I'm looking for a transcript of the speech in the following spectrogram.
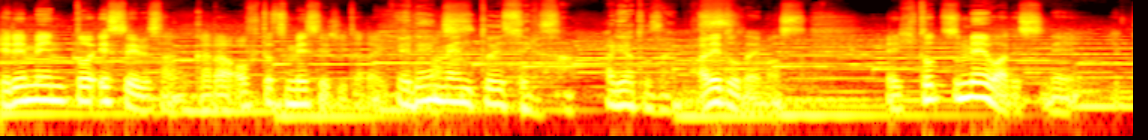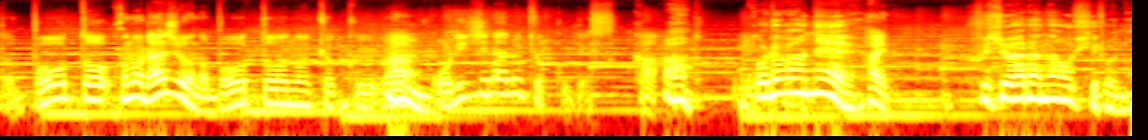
エレメント SL さんからお二つメッセージいただいてエいます。レメント SL さんありがとうございます。ありがとうございます。えー一つ目はですね、えっと、冒頭、このラジオの冒頭の曲はうん。オリジナル曲ですか、あこれはね、はい、藤原直弘の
